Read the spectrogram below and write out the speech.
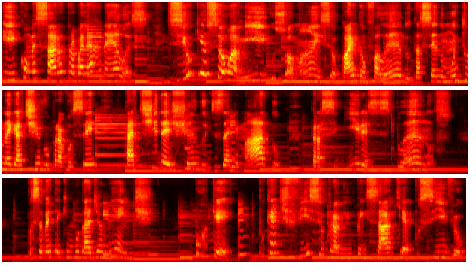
e começar a trabalhar nelas. Se o que o seu amigo, sua mãe, seu pai estão falando está sendo muito negativo para você está te deixando desanimado para seguir esses planos, você vai ter que mudar de ambiente. Por quê? Porque é difícil para mim pensar que é possível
